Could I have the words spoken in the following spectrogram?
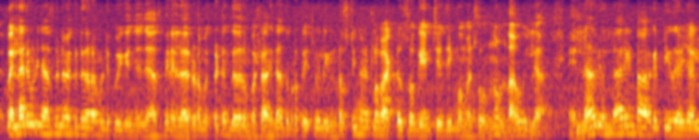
ഇപ്പോൾ എല്ലാവരും കൂടി ജാസ്മിന്റെ മെക്കെട്ട് കയറാൻ വേണ്ടി പോയി കഴിഞ്ഞാൽ ജാസ്മിൻ എല്ലാവരുടെ മെക്കെട്ടും കയറും. പക്ഷേ അതിന്റെ അകത്ത് പ്രത്യേകിച്ച് വലിയ ഇൻട്രസ്റ്റിംഗ് ആയിട്ടുള്ള ഫാക്ടേഴ്സോ ഗെയിം ചേഞ്ചിങ് മൊമെന്റ്സോ ഒന്നും ഉണ്ടാവില്ല. എല്ലാവരും എല്ലാവരെയും ടാർഗറ്റ് ചെയ്ത് കഴിഞ്ഞാൽ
